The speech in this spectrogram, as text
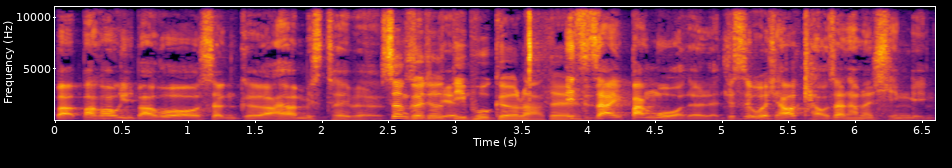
包包括你，包括盛哥啊，还有 Mr. 胜哥就是地铺哥啦，对一，直在帮我的人，就是我想要挑战他们的心灵。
